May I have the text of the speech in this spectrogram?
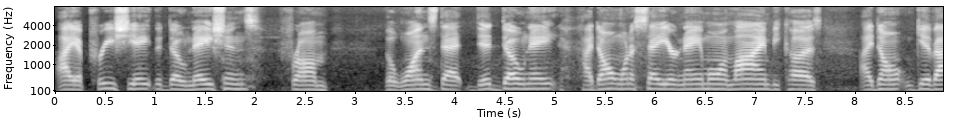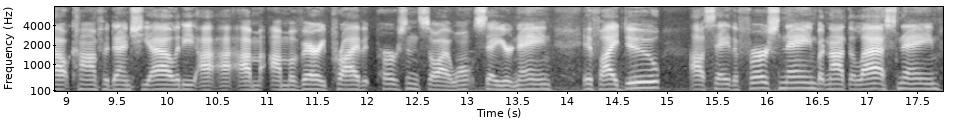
I appreciate the donations from the ones that did donate. I don't want to say your name online because I don't give out confidentiality. I, am a very private person, so I won't say your name. If I do, I'll say the first name, but not the last name.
